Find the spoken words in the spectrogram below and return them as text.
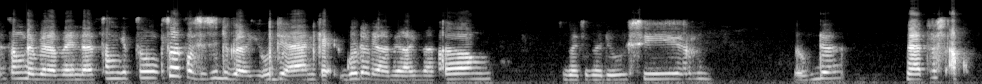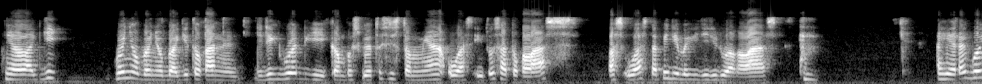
datang udah bela-belain datang gitu. Itu posisi juga lagi hujan. Kayak gue udah bela-belain datang tiba-tiba diusir. Ya udah. Nah terus aku punya lagi gue nyoba-nyoba gitu kan. Jadi gue di kampus gue tuh sistemnya uas itu satu kelas. Pas uas tapi dibagi jadi dua kelas. Akhirnya gue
